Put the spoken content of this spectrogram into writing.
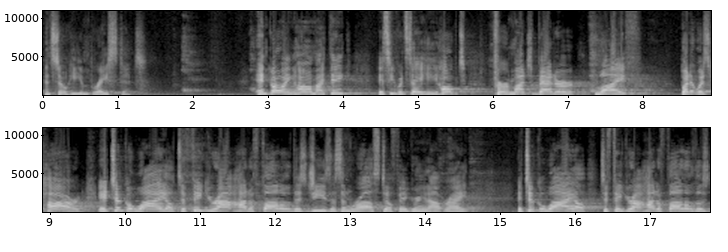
And so he embraced it. And going home, I think, as he would say, he hoped for a much better life, but it was hard. It took a while to figure out how to follow this Jesus, and we're all still figuring it out, right? It took a while to figure out how to follow those,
